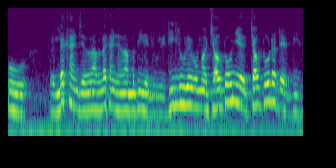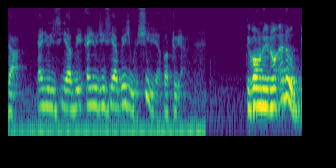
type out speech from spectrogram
ကိုလက်ခံကျင်လားမလက်ခံကျင်လားမသိတဲ့လူတွေဒီလူတွေပေါ်မှာကြောက်တုံးရဲ့ကြောက်တိုးတတ်တဲ့ဗီဇ NUGCRP NUGCRP မှာရှိနေတာတော့တွေ့ရတယ်ဒီကောင်တွေတော့အဲ့လိုပ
